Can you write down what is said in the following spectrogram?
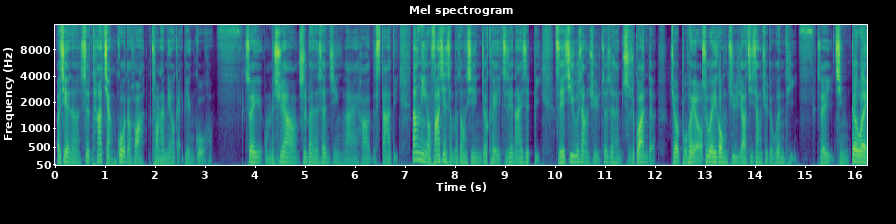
而且呢，是他讲过的话从来没有改变过。所以我们需要纸本的圣经来好好的 study。当你有发现什么东西，你就可以直接拿一支笔，直接记录上去，这是很直观的，就不会有数位工具要记上去的问题。所以，请各位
